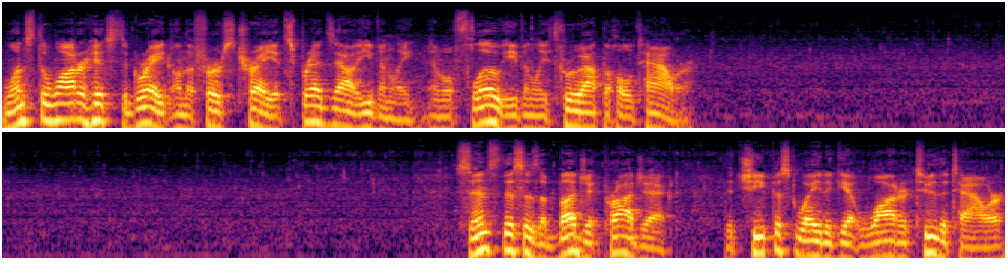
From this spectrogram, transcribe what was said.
Once the water hits the grate on the first tray, it spreads out evenly and will flow evenly throughout the whole tower. Since this is a budget project, the cheapest way to get water to the tower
